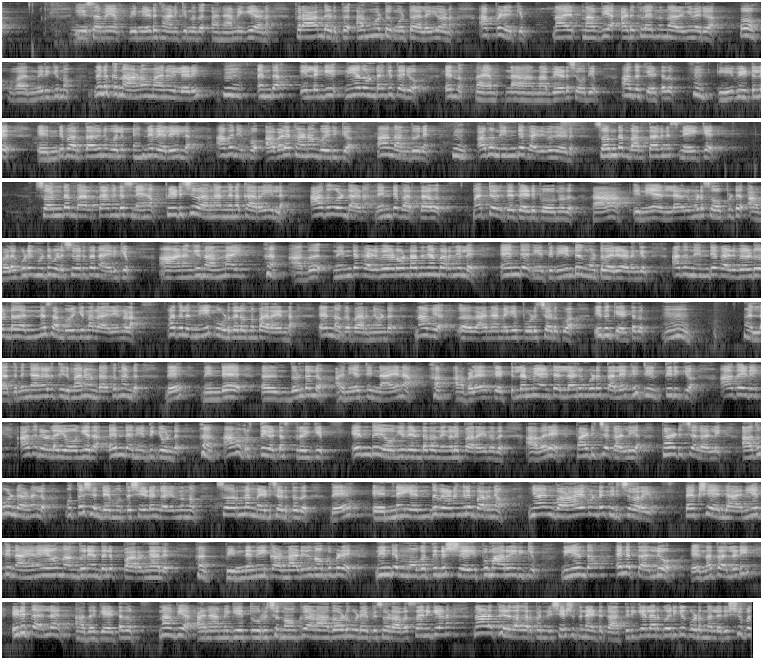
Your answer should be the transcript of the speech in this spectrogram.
ഈ സമയം പിന്നീട് കാണിക്കുന്നത് അനാമികയാണ്. പ്രാന്തെടുത്ത് അങ്ങോട്ടും ഇങ്ങോട്ടും അലയുവാണ്. അപ്പോഴേക്കും നവ്യ അടുക്കളയിൽ നിന്ന് ഇറങ്ങി വരിക ഓ വന്നിരിക്കുന്നു. നിനക്ക് നാണോ മാനോ ഇല്ലേടി? എന്താ? ഇല്ലെങ്കിൽ നീ അത് ഉണ്ടാക്കി തരുമോ എന്നും നയം നവ്യയുടെ ചോദ്യം. അത് കേട്ടതും "ഹും, ഈ വീട്ടിൽ എന്റെ ഭർത്താവിന് പോലും എന്നെ വിലയില്ല. അവനിപ്പോൾ അവളെ കാണാൻ പോയിരിക്കുക ആ നന്ദുവിനെ അതോ നിന്റെ കഴിവ് കഴിവുകേട് സ്വന്തം ഭർത്താവിനെ സ്നേഹിക്കാൻ. സ്വന്തം ഭർത്താവിന്റെ സ്നേഹം പിടിച്ചു വാങ്ങാൻ നിനക്കറിയില്ല. അതുകൊണ്ടാണ് നിന്റെ ഭർത്താവ് മറ്റൊരുത്തെ തേടി പോകുന്നത്. ആ ഇനി എല്ലാവരും കൂടെ സോപ്പിട്ട് അവളെ കൂടെ ഇങ്ങോട്ട് വിളിച്ചു വരുത്താനായിരിക്കും. ആണെങ്കിൽ നന്നായി. അത് നിന്റെ കഴിവുകേട് കൊണ്ടാന്ന് ഞാൻ പറഞ്ഞില്ലേ? എന്റെ അനിയത്തി വീണ്ടും ഇങ്ങോട്ട് വരികയാണെങ്കിൽ അത് നിന്റെ കഴിവുകേട് കൊണ്ട് തന്നെ സംഭവിക്കുന്ന കാര്യങ്ങളാണ് അതിൽ നീ കൂടുതലൊന്നും പറയണ്ട. എന്നൊക്കെ പറഞ്ഞുകൊണ്ട് നവ്യ അനാമയ്ക്ക് പൊളിച്ചെടുക്കുക ഇത് കേട്ടതും "ഉം, എല്ലാത്തിനും ഞാനൊരു തീരുമാനം ഉണ്ടാക്കുന്നുണ്ട്. ദേ ഏഹ്, ഇതുണ്ടല്ലോ അനിയത്തി നയന. അവളെ കെട്ടിലമ്മയായിട്ട് എല്ലാവരും കൂടെ തലേ കെട്ടി ഇരുത്തിയിരിക്കുക അതേടി അതിനുള്ള യോഗ്യത എന്റെ അനിയത്തിക്കുണ്ട്. ആ വൃത്തികെട്ട സ്ത്രീക്ക് എന്ത് യോഗ്യത ഉണ്ടെന്നാണ് നിങ്ങളീ പറയുന്നത്? അവരെ പഠിച്ച കള്ളിയാ പഠിച്ച കള്ളി. അതുകൊണ്ടാണല്ലോ മുത്തശ്ശന്റെയും മുത്തശ്ശിയുടെയും കയ്യിൽ നിന്നും സ്വർണം മേടിച്ചെടുത്തത്. ദേ എന്നെ എന്ത് വേണമെങ്കിലും പറഞ്ഞോ. ഞാൻ വായ കൊണ്ടേ തിരിച്ചു പറയും. പക്ഷേ എന്റെ അനിയത്തി നയനയോ നന്ദുനെ എന്തെങ്കിലും പറഞ്ഞാൽ പിന്നെ നീ കണ്ണാടിയിൽ നോക്കുമ്പോഴേ നിന്റെ മുഖത്തിന്റെ ഷേപ്പ് മാറിയിരിക്കും. നീ എന്താ എന്നെ തല്ലുവോ? എന്നാ തല്ലടി ഇടി തല്ലാൻ. അത് കേട്ടതും നവ്യ അനാമികയെ തുറിച്ചു നോക്കുകയാണ്. അതോടുകൂടി എപ്പിസോഡ് അവസാനിക്കുകയാണ്. നാളത്തെ ഒരു തകർപ്പൻ വിശേഷത്തിനായിട്ട് കാത്തിരിക്കുക. എല്ലാവർക്കും ഒരിക്കൽ കൂടെ നല്ലൊരു ശുഭ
